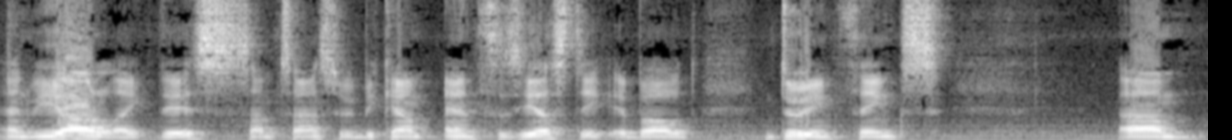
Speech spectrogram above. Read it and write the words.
and we are like this. Sometimes we become enthusiastic about doing things. Um,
